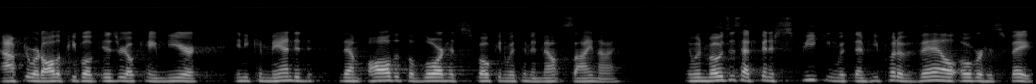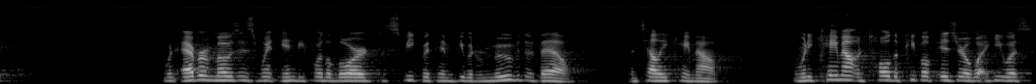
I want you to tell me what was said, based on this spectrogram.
Afterward, all the people of Israel came near, and he commanded them all that the Lord had spoken with him in Mount Sinai. And when Moses had finished speaking with them, he put a veil over his face. Whenever Moses went in before the Lord to speak with him, he would remove the veil until he came out. And when he came out and told the people of Israel what he was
